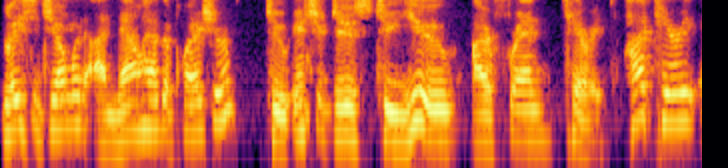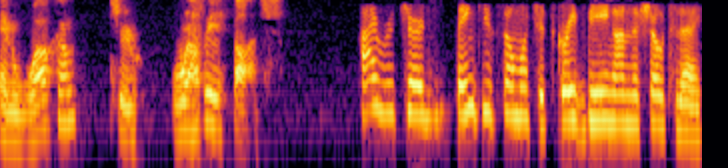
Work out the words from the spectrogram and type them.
Ladies and gentlemen, I now have the pleasure to introduce to you our friend Terri. Hi, Terri, and welcome to Wealthy Thoughts. Hi, Richard. Thank you so much. It's great being on the show today.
